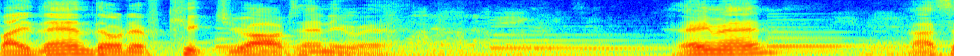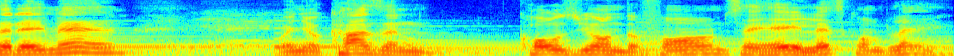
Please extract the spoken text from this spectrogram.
By then, they would have kicked you out anyway. Amen. I said, Amen. When your cousin calls you on the phone, say, Hey, let's complain.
